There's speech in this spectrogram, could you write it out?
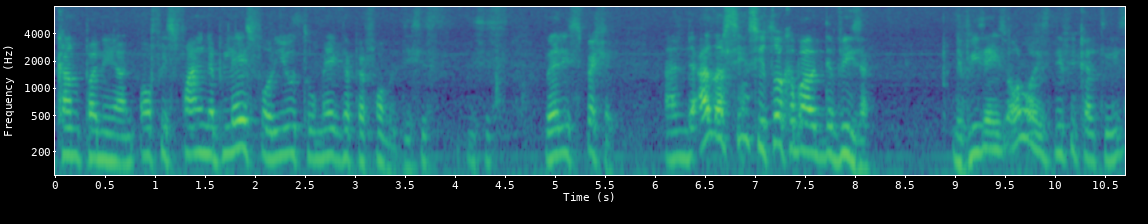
company and office find a place for you to make the performance. This is this is very special. And the other things you talk about the visa. The visa is always difficulties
